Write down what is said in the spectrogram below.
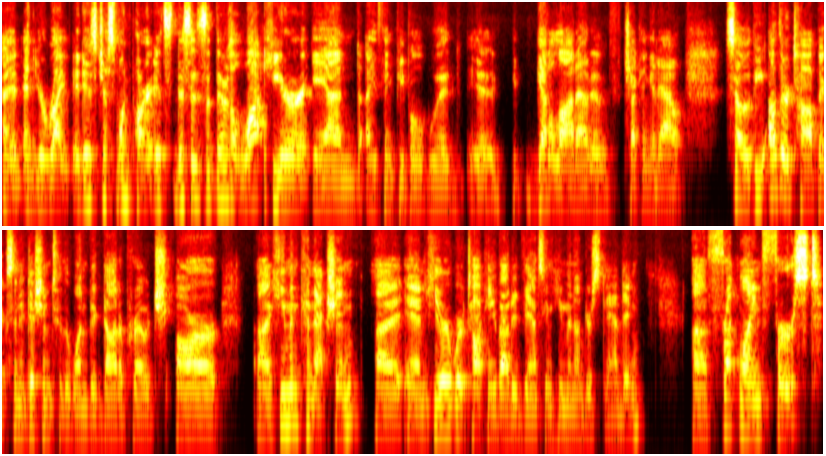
And, and, you're right. It is just one part. It's this is there's a lot here, and I think people would uh, get a lot out of checking it out. So the other topics, in addition to the one big dot approach, are uh, human connection, uh, and here we're talking about advancing human understanding. Uh, frontline first,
